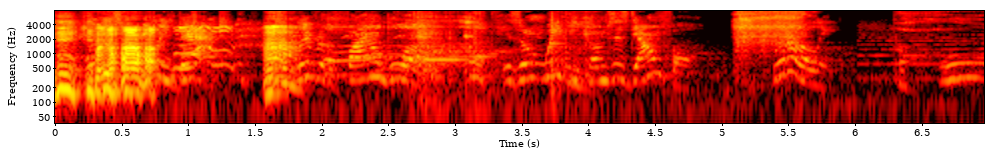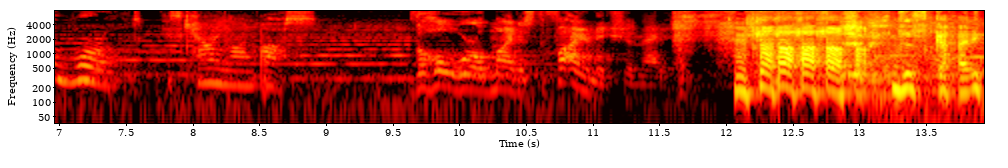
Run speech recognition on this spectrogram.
Stance. He's pulling back to deliver the final blow. His own weight becomes his downfall. Literally, the whole world is counting on us. The whole world minus the Fire Nation, that is. this guy.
